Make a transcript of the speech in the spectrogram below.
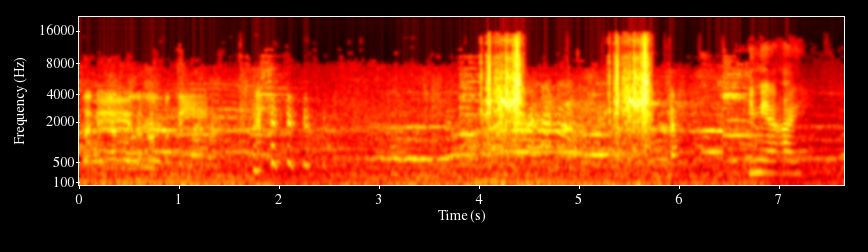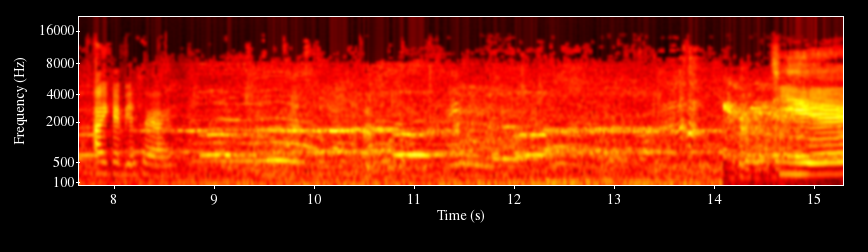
kita nih, ada company. Dah. Ini ya, Ai. Ai kayak biasa ya, Ai. Cie.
